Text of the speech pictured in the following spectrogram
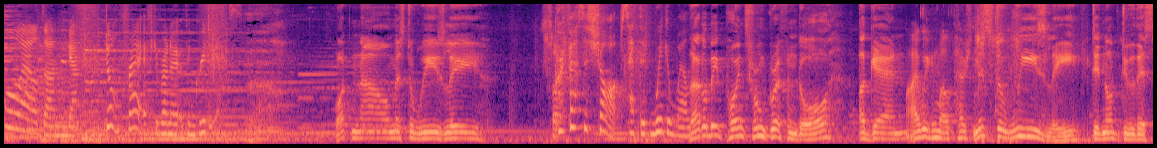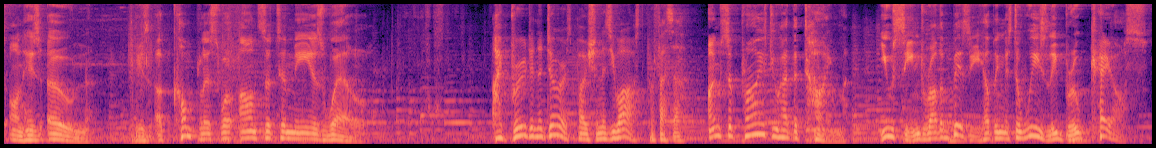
Well done, Gaff. Don't fret if you run out of ingredients. What now, Mr. Weasley? Professor Sharp said that Wiggenweld. That'll be points from Gryffindor. Again. My Wiggenweld potion. Mr. Weasley did not do this on his own. His accomplice will answer to me as well. I brewed an Edurus potion as you asked, Professor. I'm surprised you had the time. You seemed rather busy helping Mr. Weasley brew chaos.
